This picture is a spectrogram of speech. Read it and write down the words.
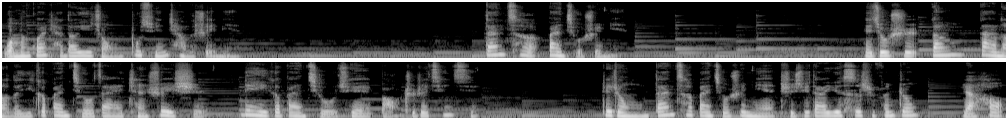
我们观察到一种不寻常的睡眠。单侧半球睡眠，也就是当大脑的一个半球在沉睡时，另一个半球却保持着清醒。这种单侧半球睡眠持续大约四十分钟，然后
